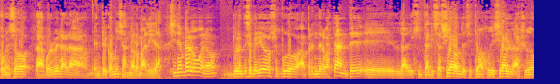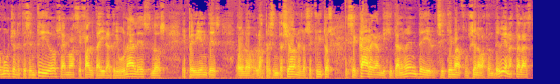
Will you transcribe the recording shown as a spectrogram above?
comenzó a volver a la, entre comillas, normalidad. Sin embargo, bueno, durante ese periodo se pudo aprender bastante, eh, la digitalización del sistema judicial ayudó mucho en este sentido, ya no hace falta ir a tribunales, los expedientes o las presentaciones, los escritos se cargan digitalmente y el sistema funciona bastante bien, hasta las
